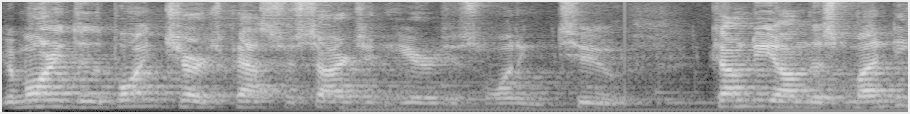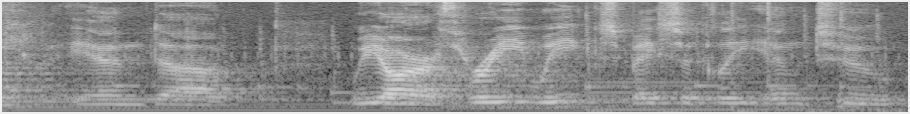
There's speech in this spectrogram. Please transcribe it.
Good morning to the Point Church. Pastor Sargent here, just wanting to come to you on this Monday. And uh, we are three weeks basically into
